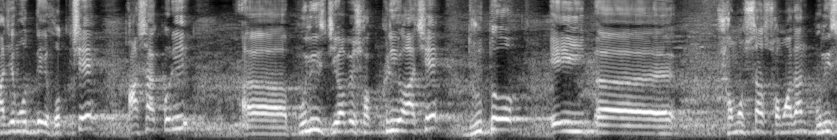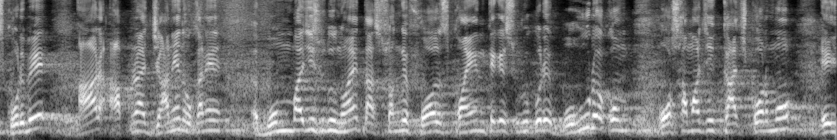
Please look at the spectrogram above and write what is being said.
মাঝে মধ্যেই হচ্ছে। আশা করি পুলিশ যেভাবে সক্রিয় আছে, দ্রুত এই সমস্যার সমাধান পুলিশ করবে। আর আপনারা জানেন ওখানে বোমবাজি শুধু নয়, তার সঙ্গে ফলস কয়েন থেকে শুরু করে বহু রকম অসামাজিক কাজকর্ম এই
